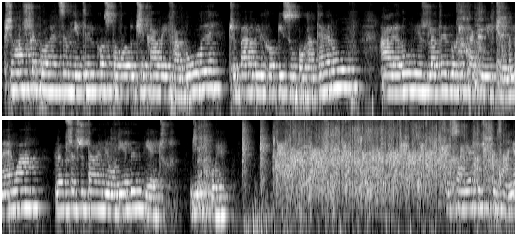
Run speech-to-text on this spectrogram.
Książkę polecam nie tylko z powodu ciekawej fabuły czy barwnych opisów bohaterów, ale również dlatego, że tak mnie wciągnęła, że przeczytałem ją w jeden wieczór. Dziękuję. Czy są jakieś pytania?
